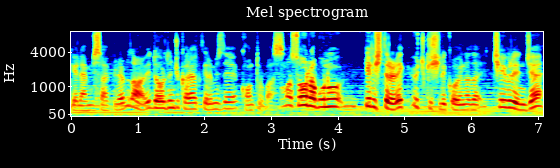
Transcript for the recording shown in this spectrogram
gelen misafirlerimiz ama bir dördüncü karakterimiz de konturbas. Ama sonra bunu geliştirerek üç kişilik oyuna da çevirince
